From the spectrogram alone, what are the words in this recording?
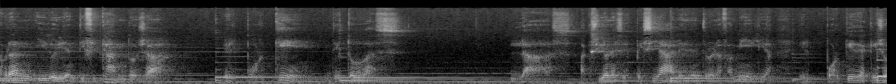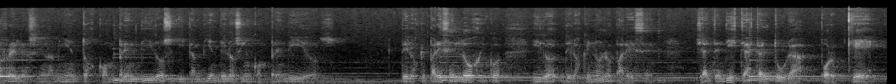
Habrán ido identificando ya el porqué de todas las acciones especiales dentro de la familia, el porqué de aquellos relacionamientos comprendidos y también de los incomprendidos, de los que parecen lógicos y de los que no lo parecen. Ya entendiste a esta altura por qué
